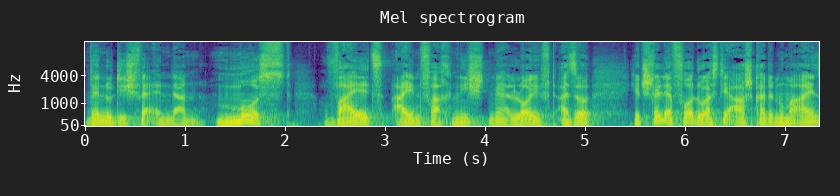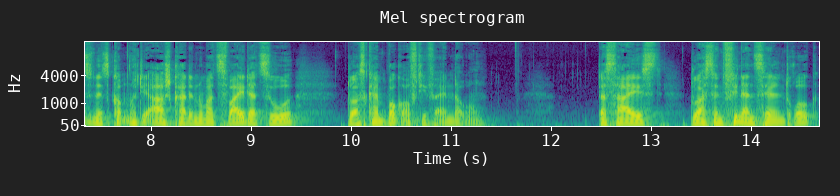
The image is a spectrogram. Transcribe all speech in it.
wenn du dich verändern musst, weil es einfach nicht mehr läuft. Also jetzt stell dir vor, du hast die Arschkarte Nummer eins und jetzt kommt noch die Arschkarte Nummer zwei dazu. Du hast keinen Bock auf die Veränderung. Das heißt, du hast den finanziellen Druck,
